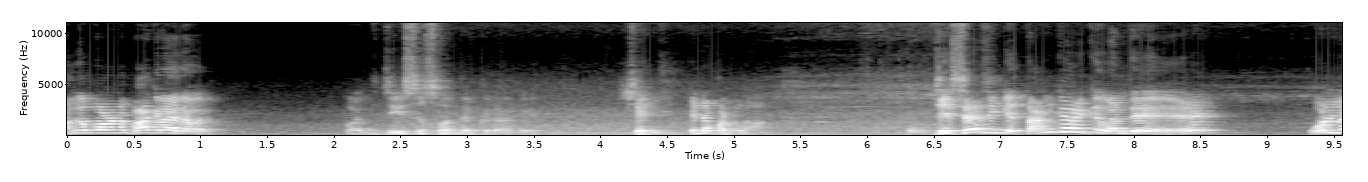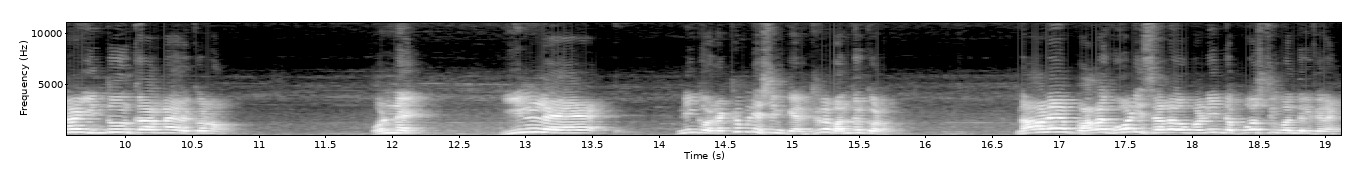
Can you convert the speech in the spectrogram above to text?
அங்கே போறோன்னு பார்க்குறாரு அவர். இப்போ ஜீசஸ் வந்திருக்கிறாரு. சரி என்ன பண்ணலாம்? ஜீசஸ் இங்கே தங்கறதுக்கு வந்து ஒன்றா இந்தூர்காரனாக இருக்கணும். ஒன்று இல்லை நீங்கள் ஒரு ரெக்கமெண்டேஷன் கேரக்டரில் வந்திருக்கணும். நானே பல கோடி செலவு பண்ணி இந்த போஸ்ட்டுக்கு வந்திருக்கிறேன்.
